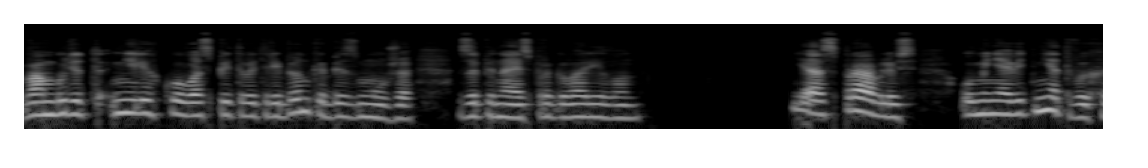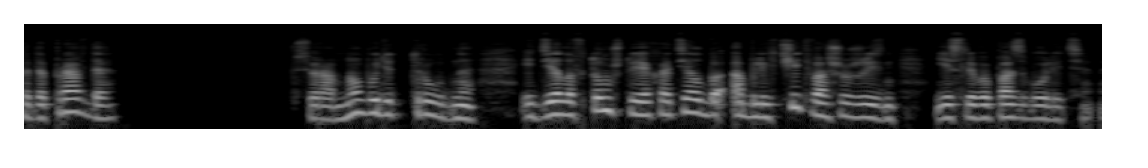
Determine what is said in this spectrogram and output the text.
«Вам будет нелегко воспитывать ребенка без мужа», — запинаясь, проговорил он. «Я справлюсь. У меня ведь нет выхода, правда?» «Все равно будет трудно, и дело в том, что я хотел бы облегчить вашу жизнь, если вы позволите».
